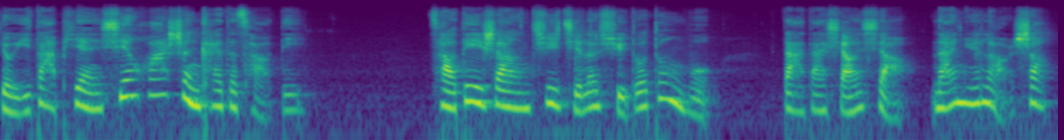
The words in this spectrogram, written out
有一大片鲜花盛开的草地，草地上聚集了许多动物，大大小小，男女老少，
